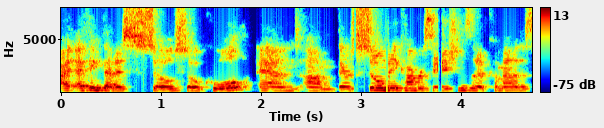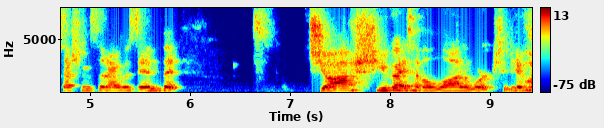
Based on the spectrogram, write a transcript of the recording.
I, I think that is so so cool. And um, there's so many conversations that have come out of the sessions that I was in that. Josh, you guys have a lot of work to do.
